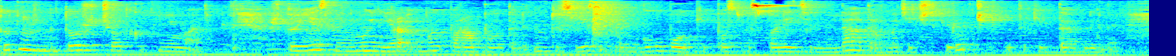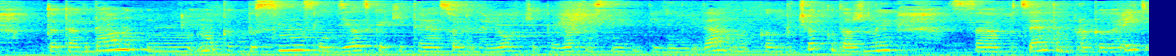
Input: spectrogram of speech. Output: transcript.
Тут нужно тоже четко понимать, что если мы, не, мы поработали, ну, то есть если прям глубокий поствоспалительный, да, травматические рубчики, вот такие вдавленные, то тогда, ну, как бы смысл делать какие-то особенно легкие поверхностные пилинги, да, мы как бы четко должны с пациентом проговорить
